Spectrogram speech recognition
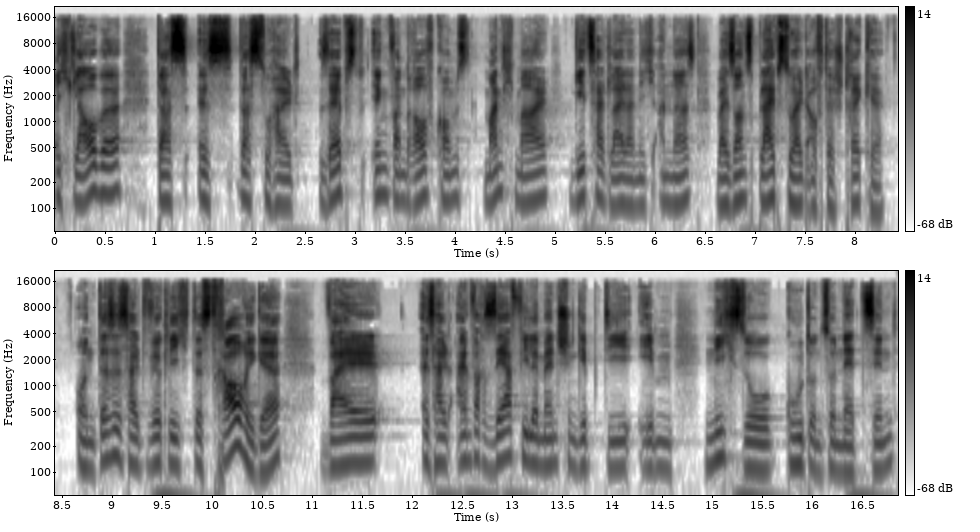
ich glaube, dass es, dass du halt selbst irgendwann drauf kommst, manchmal geht's halt leider nicht anders, weil sonst bleibst du halt auf der Strecke. Und das ist halt wirklich das Traurige, weil es halt einfach sehr viele Menschen gibt, die eben nicht so gut und so nett sind.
